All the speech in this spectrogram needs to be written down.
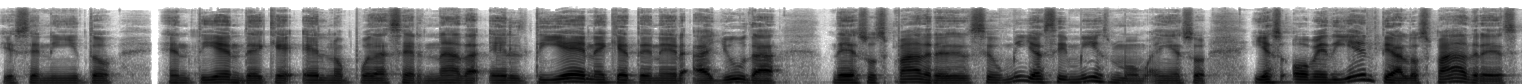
Y ese niñito entiende que él no puede hacer nada, él tiene que tener ayuda de sus padres, se humilla a sí mismo en eso y es obediente a los padres.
